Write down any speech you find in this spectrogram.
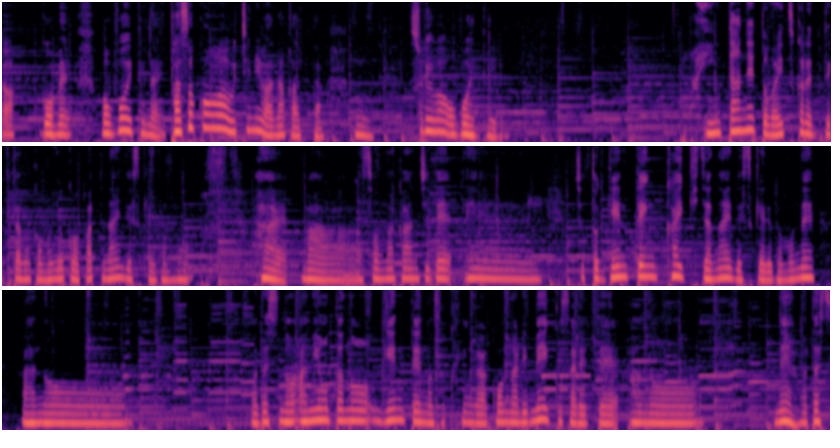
やごめん。覚えてない。パソコンはうちにはなかった。うん。それは覚えている。インターネットがいつから出てきたのかもよく分かってないんですけれども。はい。まあそんな感じで、えー、ちょっと原点回帰じゃないですけれどもね。あのー、私のアニオタの原点の作品がこんなリメイクされてあのー、ね私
